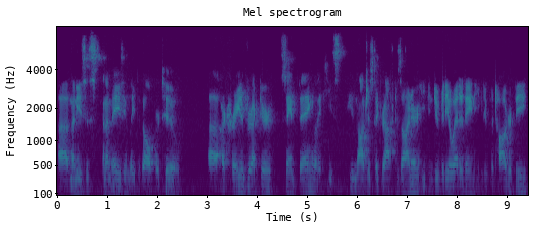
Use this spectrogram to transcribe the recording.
Uh, and then he's just an amazing lead developer too. Uh, our creative director, same thing. Like he's he's not just a graphic designer. He can do video editing. He can do photography.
